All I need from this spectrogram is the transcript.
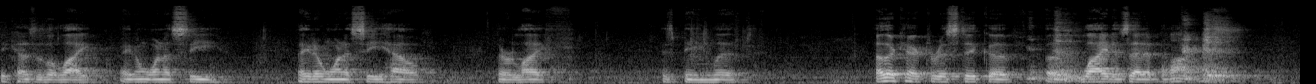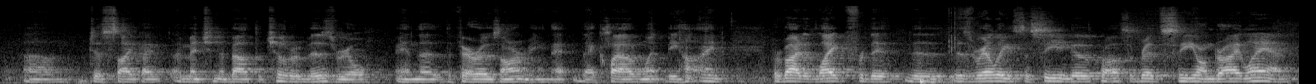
because of the light. They don't want to see they don't want to see how their life is being lived. Other characteristic of, of light is that it blinds. Um, just like I, I, mentioned about the children of Israel and the, the Pharaoh's army, that, that cloud went behind, provided light for the, the Israelis to see and go across the Red Sea on dry land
